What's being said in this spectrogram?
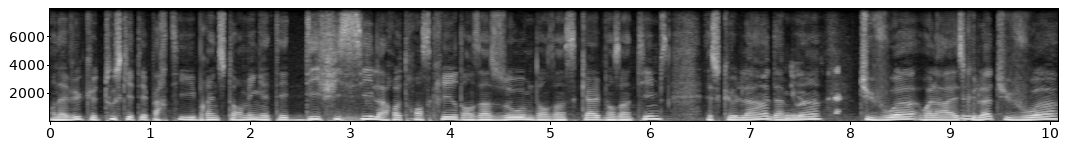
on a vu que tout ce qui était parti brainstorming était difficile à retranscrire dans un Zoom, dans un Skype, dans un Teams. Est-ce que là, Damien, tu vois, voilà, est-ce que mm. là tu vois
